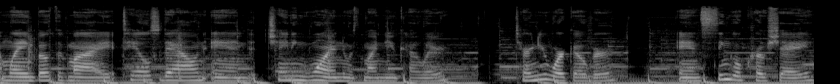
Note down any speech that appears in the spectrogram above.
I'm laying both of my tails down and chaining one with my new color. Turn your work over and single crochet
